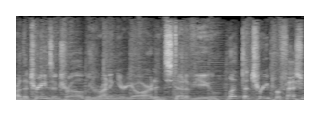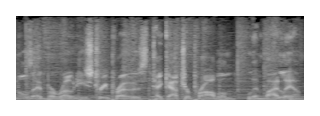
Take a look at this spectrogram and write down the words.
Are the trees and shrubs running your yard instead of you? Let the tree professionals at Barone's Tree Pros take out your problem limb by limb.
